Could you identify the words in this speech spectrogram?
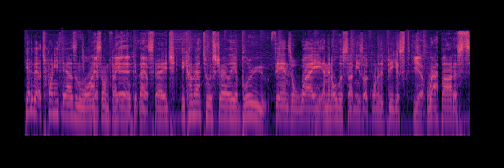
He had about 20,000 likes Yep. on Facebook Yeah, at that yep. stage. He come out to Australia, blew fans away, and then all of a sudden he's like one of the biggest Yep. rap artists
